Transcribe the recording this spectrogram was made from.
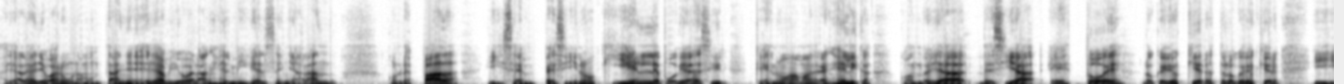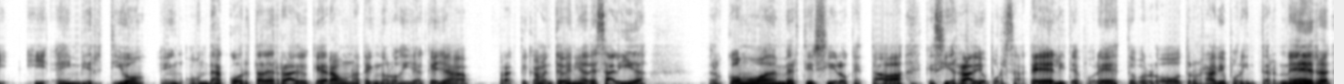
Allá le llevaron una montaña y ella vio al ángel Miguel señalando con la espada y se empecinó. ¿Quién le podía decir que no a Madre Angélica cuando ella decía esto es lo que Dios quiere, esto es lo que Dios quiere? Y, e invirtió en onda corta de radio, que era una tecnología que ya prácticamente venía de salida. Pero ¿cómo va a invertir si lo que estaba, que si radio por satélite, por esto, por lo otro, radio por internet,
